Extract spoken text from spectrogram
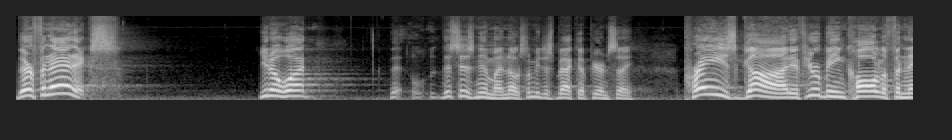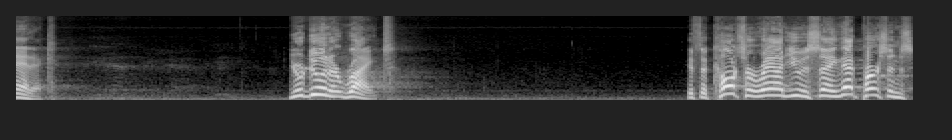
They're fanatics. You know what? This isn't in my notes. Let me just back up here and say, Praise God if you're being called a fanatic. You're doing it right. If the culture around you is saying that person's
